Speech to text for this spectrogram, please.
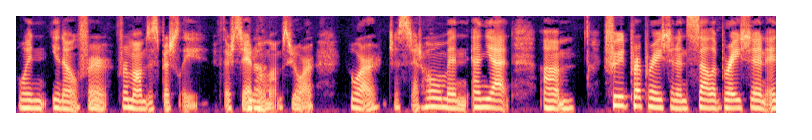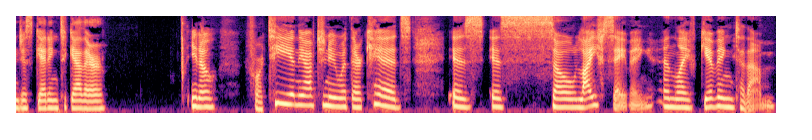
when you know for for moms especially if they're stay at home yeah. moms who are who are just at home and and yet um, food preparation and celebration and just getting together, you know for tea in the afternoon with their kids is is so life-saving and life-giving to them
